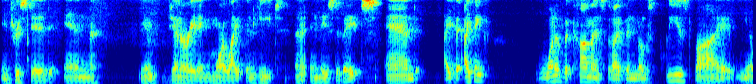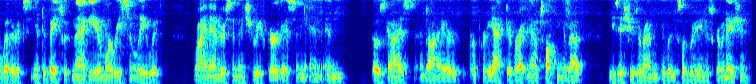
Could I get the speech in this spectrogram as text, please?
interested in you know, generating more light than heat uh, in these debates. And I, th- I think one of the comments that I've been most pleased by, you know, whether it's you know debates with Maggie or more recently with Ryan Anderson and Sherif Girgis, and, and, and those guys and I are, are pretty active right now talking about these issues around religious liberty and discrimination.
